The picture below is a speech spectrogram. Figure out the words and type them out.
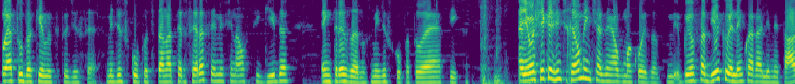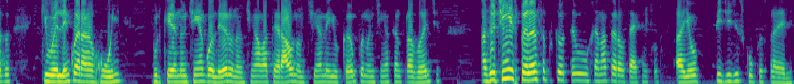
Tu é tudo aquilo que tu disser. Me desculpa, tu tá na terceira semifinal seguida em três anos. Me desculpa, tu é pica. Aí eu achei que a gente realmente ia ganhar alguma coisa. Eu sabia que o elenco era limitado, que o elenco era ruim, porque não tinha goleiro, não tinha lateral, não tinha meio campo, não tinha centroavante. Mas eu tinha esperança porque o Renato era o técnico. Aí eu pedi desculpas para ele.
